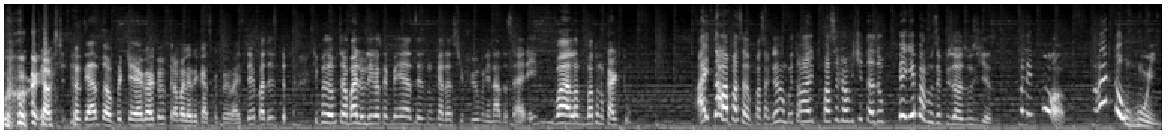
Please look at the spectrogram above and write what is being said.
o Jovens Titãs em Ação, porque agora que eu tô trabalhando em casa que eu tenho mais tempo, às vezes, tipo, eu trabalho, ligo a TV, às vezes não quero assistir filme nem nada sério, e vai lá, boto no Cartoon. Aí tá lá passando, passa Gumball, então aí passa Jovens Titãs. Eu peguei pra ver os episódios uns dias. Falei, pô, não é tão ruim.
